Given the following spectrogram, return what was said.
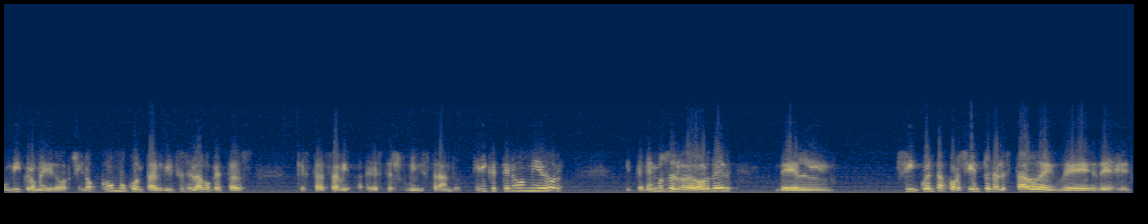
un micromedidor, sino cómo contabilizas el agua que estás que estás este, suministrando. Tiene que tener un medidor. Y tenemos alrededor del, del 50% en el estado de,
